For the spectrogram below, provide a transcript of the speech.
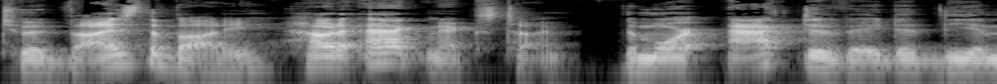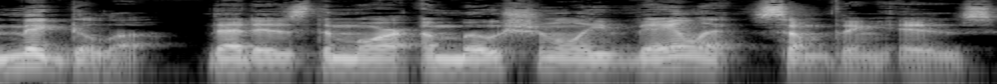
to advise the body how to act next time. The more activated the amygdala, that is, the more emotionally valent something is,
